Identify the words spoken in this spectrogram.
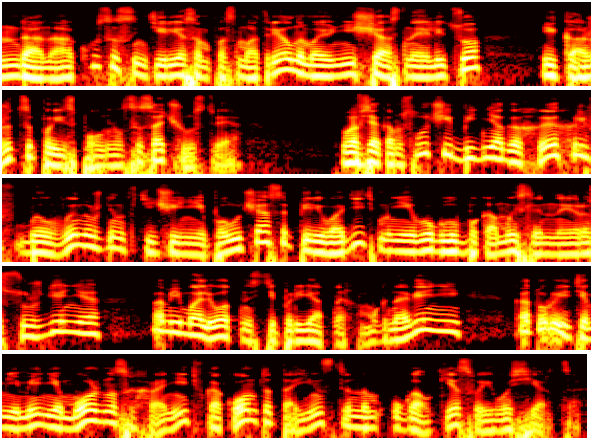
Да, Наакуса с интересом посмотрел на мое несчастное лицо и, кажется, преисполнился сочувствия. Во всяком случае, бедняга Хехельф был вынужден в течение получаса переводить мне его глубокомысленные рассуждения о мимолетности приятных мгновений, которые, тем не менее, можно сохранить в каком-то таинственном уголке своего сердца.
